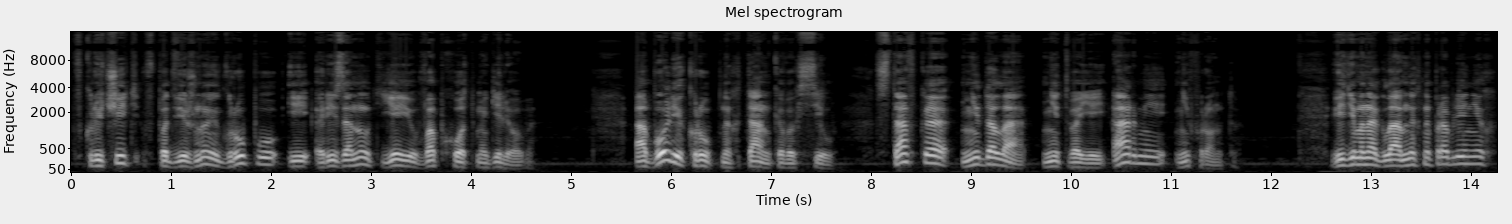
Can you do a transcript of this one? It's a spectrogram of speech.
включить в подвижную группу и резануть ею в обход Могилева. А более крупных танковых сил ставка не дала ни твоей армии, ни фронту. Видимо, на главных направлениях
